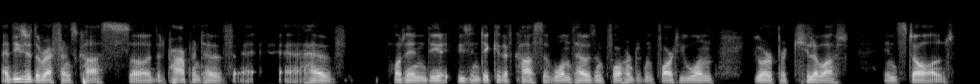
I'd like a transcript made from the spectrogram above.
And these are the reference costs. So the department have uh, have put in the, these indicative costs of 1,441 euro per kilowatt installed.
